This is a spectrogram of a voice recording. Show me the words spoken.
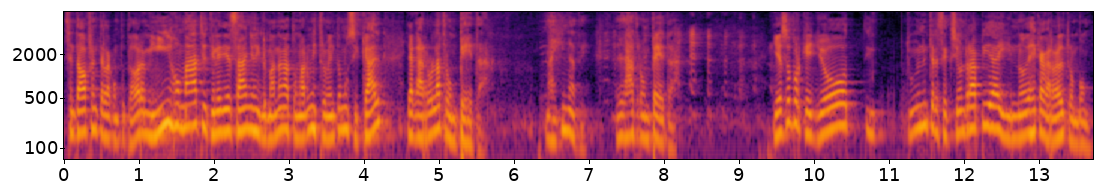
sentado frente a la computadora. Mi hijo Matthew tiene 10 años y le mandan a tomar un instrumento musical y agarró la trompeta. Imagínate, la trompeta. Y eso porque yo tuve una intersección rápida y no dejé que agarrara el trombón.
